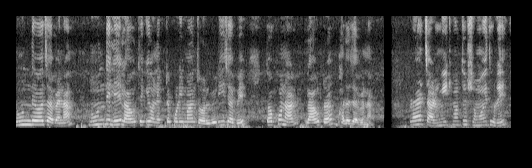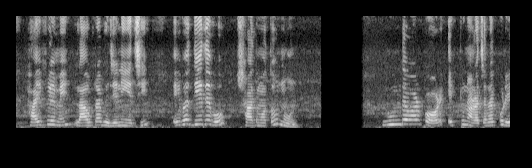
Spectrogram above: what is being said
নুন দেওয়া যাবে না। নুন দিলে লাউ থেকে অনেকটা পরিমাণ জল বেরিয়ে যাবে, তখন আর লাউটা ভাজা যাবে না। প্রায় চার মিনিট মতো সময় ধরে হাই ফ্লেমে লাউটা ভেজে নিয়েছি। এইবার দিয়ে দেব স্বাদ মতো নুন। নুন দেওয়ার পর একটু নাড়াচাড়া করে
